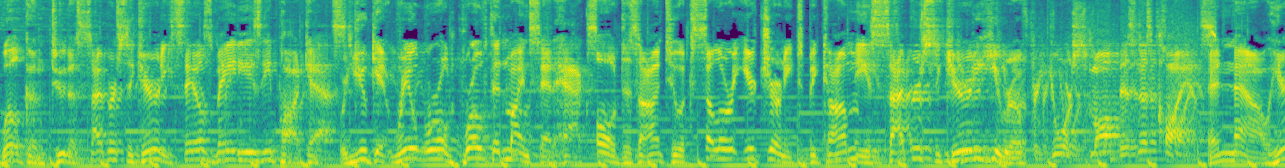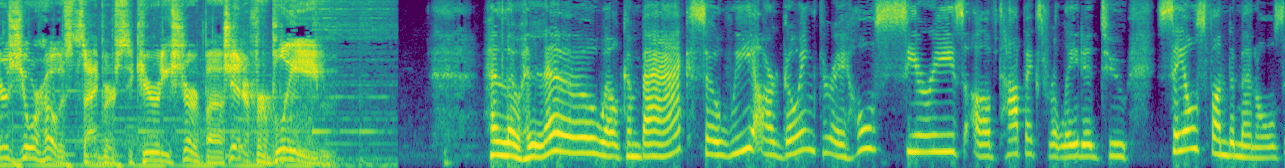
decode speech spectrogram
Welcome to the Cybersecurity Sales Made Easy podcast, where you get real world growth and mindset hacks, all designed to accelerate your journey to become a cybersecurity hero for your small business clients. And now, here's your host, Cybersecurity Sherpa, Jennifer Bleam. Hello, hello, welcome back. So, we are going through a whole series of topics related to sales fundamentals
